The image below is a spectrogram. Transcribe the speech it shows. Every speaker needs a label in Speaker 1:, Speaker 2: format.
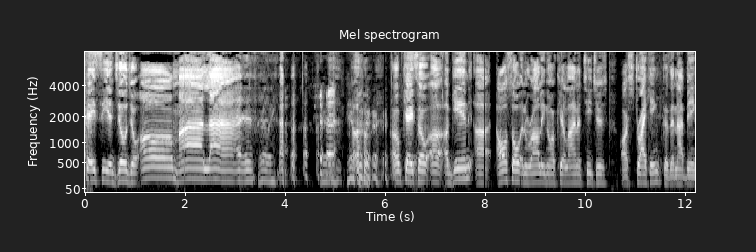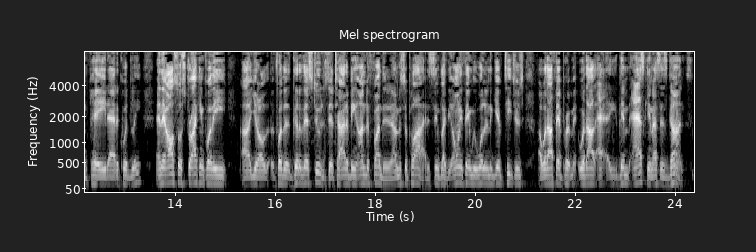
Speaker 1: K-Ci and JoJo all my life.
Speaker 2: Really?
Speaker 1: okay, so uh, again, uh, also in Raleigh, North Carolina, teachers are striking because they're not being paid adequately, and they're also striking for the uh, you know, for the good of their students. They're tired of being underfunded and undersupplied. It seems like the only thing we're willing to give teachers uh, without their permit, without a- them asking us is guns.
